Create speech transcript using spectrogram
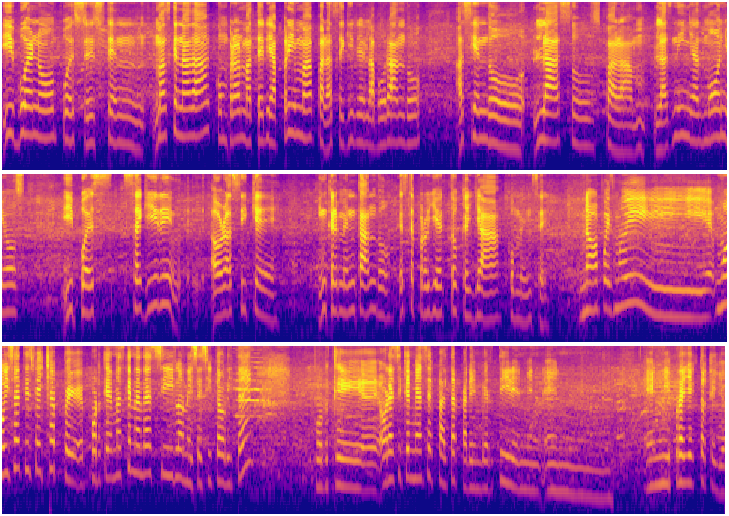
y bueno, pues este, más que nada comprar materia prima para seguir elaborando, haciendo lazos para las niñas, moños y pues seguir ahora sí que incrementando este proyecto que ya comencé. No, pues muy, muy satisfecha porque más que nada sí lo necesito ahorita, porque ahora sí que me hace falta para invertir en, en, mi proyecto que yo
